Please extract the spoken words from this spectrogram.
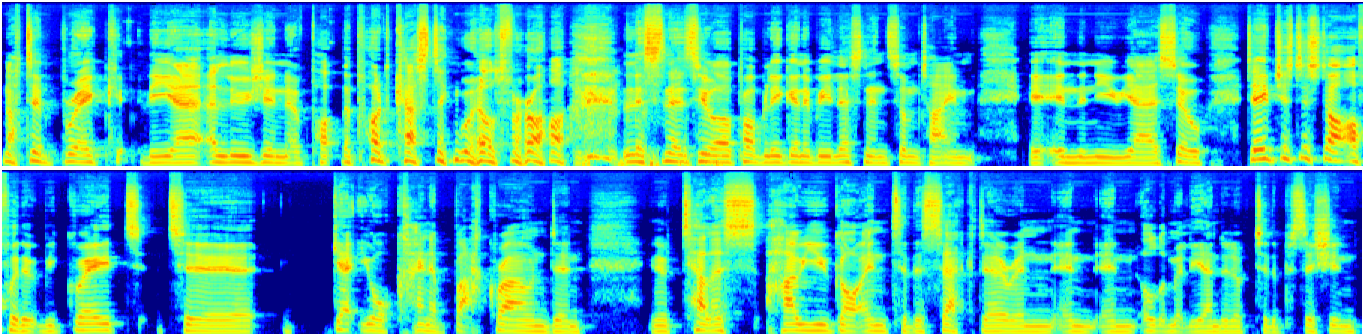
Not to break the uh, illusion of po- the podcasting world for our listeners who are probably going to be listening sometime in the new year. So, Dave, just to start off with, it would be great to get your kind of background and you know tell us how you got into the sector and and, and ultimately ended up to the position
